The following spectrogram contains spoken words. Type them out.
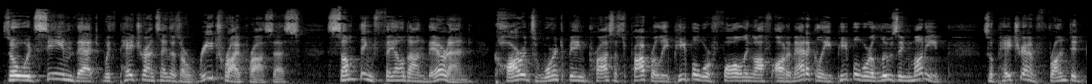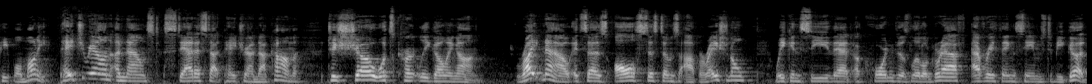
So it would seem that with Patreon saying there's a retry process, something failed on their end. Cards weren't being processed properly. People were falling off automatically. People were losing money. So Patreon fronted people money. Patreon announced status.patreon.com to show what's currently going on. Right now, it says all systems operational. We can see that according to this little graph, everything seems to be good.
